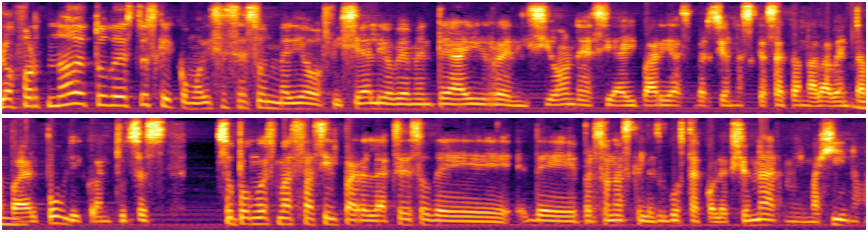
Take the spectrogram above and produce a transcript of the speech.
Lo afortunado de todo esto es que, como dices, es un medio oficial y obviamente hay reediciones y hay varias versiones que sacan a la venta mm. para el público. Entonces, supongo es más fácil para el acceso de, personas que les gusta coleccionar, me imagino.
